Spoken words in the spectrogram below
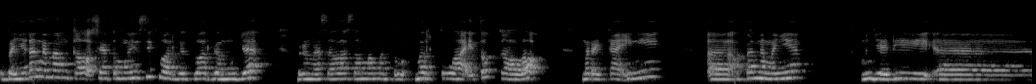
Kebanyakan memang kalau saya temuin sih keluarga-keluarga muda bermasalah sama mertua itu kalau mereka ini uh, apa namanya menjadi uh,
